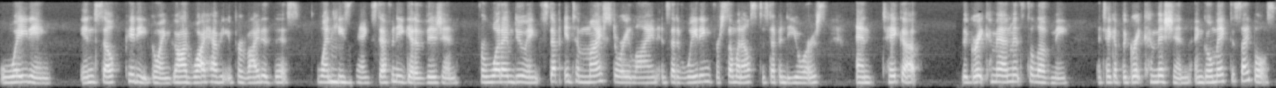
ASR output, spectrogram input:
waiting in self pity, going, God, why haven't you provided this? When mm-hmm. he's saying, Stephanie, get a vision for what I'm doing. Step into my storyline instead of waiting for someone else to step into yours and take up the great commandments to love me and take up the great commission and go make disciples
